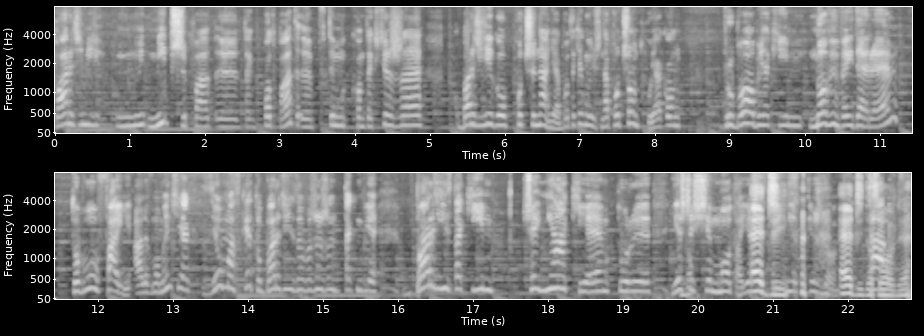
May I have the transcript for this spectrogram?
bardziej mi, mi, mi przypadł, e, tak podpadł w tym kontekście, że bardziej jego poczynania, bo tak jak mówisz, na początku, jak on próbował być takim nowym Vaderem, to było fajnie, ale w momencie jak zdjął maskę, to bardziej zauważyłem, że tak mówię, bardziej jest takim szczeniakiem, który jeszcze No. się mota, jeszcze Edgy. taki. Edgy dosłownie.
